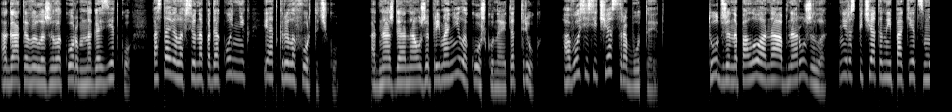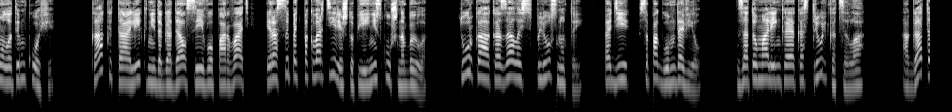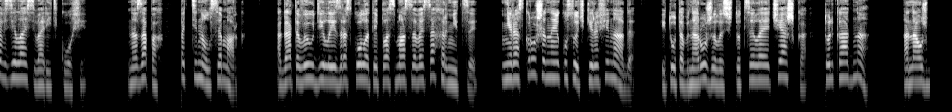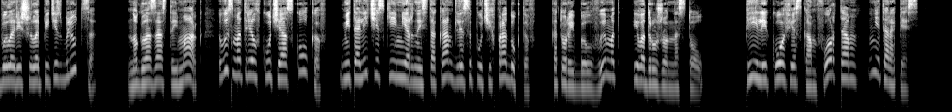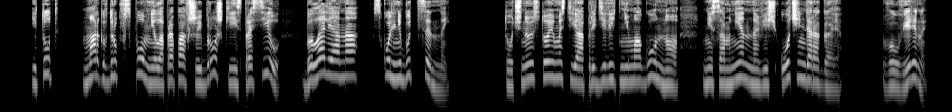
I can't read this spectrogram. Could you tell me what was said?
Агата выложила корм на газетку, поставила все на подоконник и открыла форточку. Однажды она уже приманила кошку на этот трюк, а вось и сейчас сработает. Тут же на полу она обнаружила нераспечатанный пакет с молотым кофе. Как это Олег не догадался его порвать и рассыпать по квартире, чтоб ей не скучно было? Турка оказалась сплюснутой, поди сапогом давил. Зато маленькая кастрюлька цела. Агата взялась варить кофе. На запах подтянулся Марк. Агата выудила из расколотой пластмассовой сахарницы нераскрошенные кусочки рафинада. И тут обнаружилось, что целая чашка, только одна. Она уж было решила пить из блюдца. Но глазастый Марк высмотрел в куче осколков металлический мерный стакан для сыпучих продуктов, который был вымыт и водружен на стол. Пили кофе с комфортом, не торопясь. И тут Марк вдруг вспомнил о пропавшей брошке и спросил, была ли она сколь-нибудь ценной. Точную стоимость я определить не могу, но, несомненно, вещь очень дорогая. Вы уверены?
